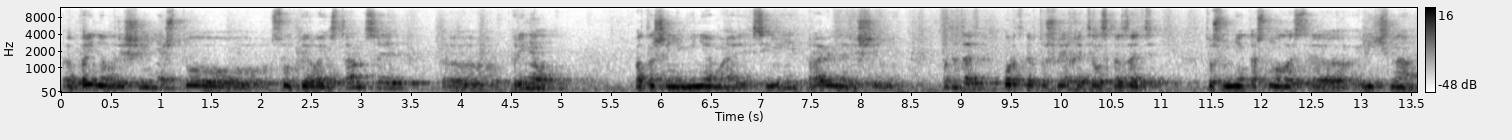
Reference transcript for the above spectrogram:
э, принял решение, что суд первой инстанции э, принял в отношении меня, моей семьи, правильное решение. Вот это коротко то, что я хотел сказать, то, что мне коснулось лично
